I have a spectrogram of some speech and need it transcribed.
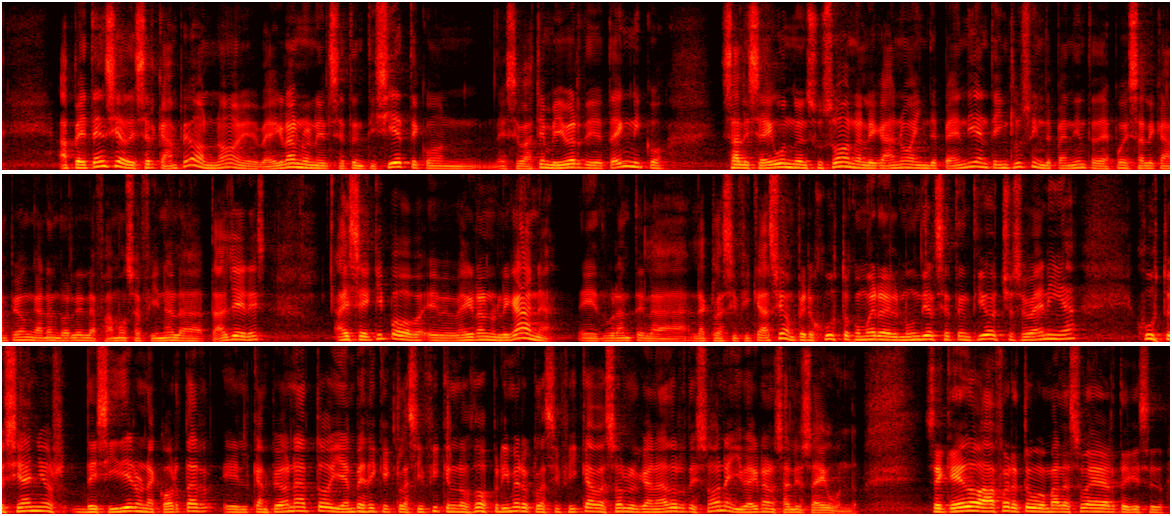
apetencia de ser campeón, ¿no? Eh, Belgrano en el 77 con eh, Sebastián Viverti de técnico, sale segundo en su zona, le ganó a Independiente, incluso Independiente después sale campeón ganándole la famosa final a Talleres. A ese equipo eh, Belgrano le gana, eh, durante la, clasificación, pero justo como era el Mundial 78 se venía, justo ese año decidieron acortar el campeonato y en vez de que clasifiquen los dos primeros, clasificaba solo el ganador de zona y Belgrano salió segundo. Se quedó afuera, tuvo mala suerte, qué sé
